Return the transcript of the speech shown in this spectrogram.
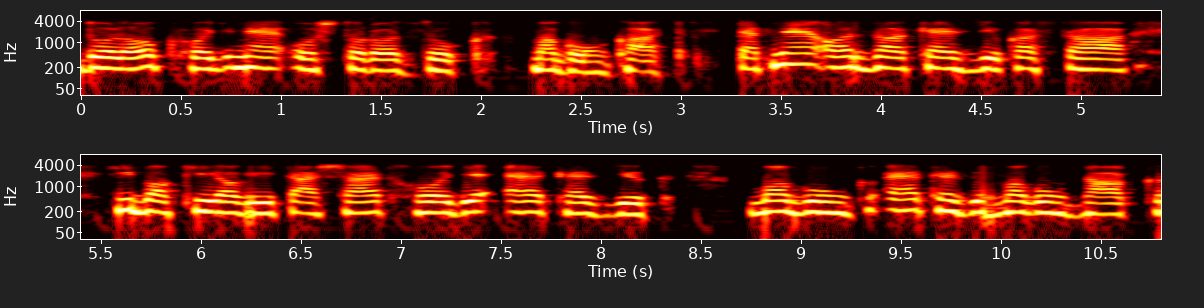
dolog, hogy ne ostorozzuk magunkat. Tehát ne azzal kezdjük azt a hiba kiavítását, hogy elkezdjük magunk, elkezdjük magunknak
